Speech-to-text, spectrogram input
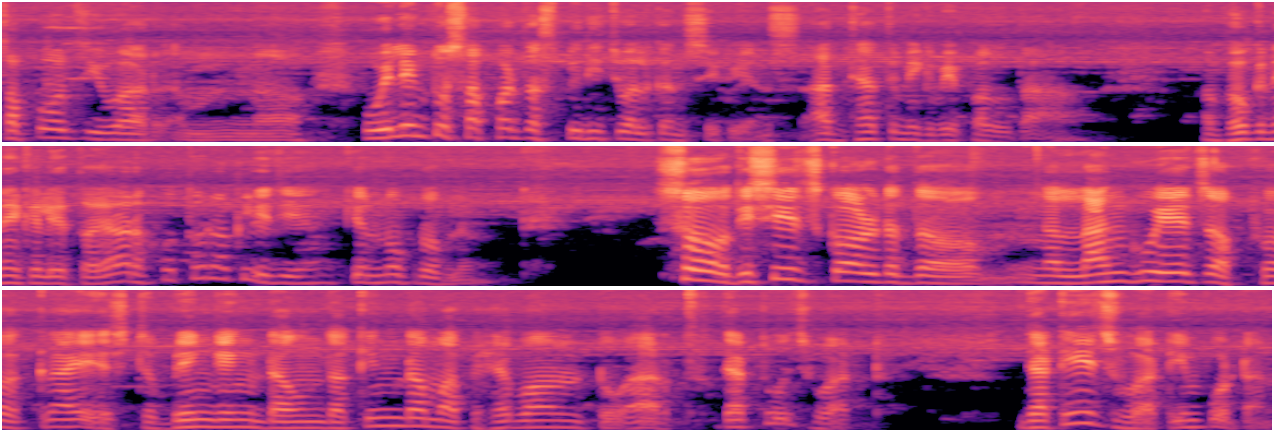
suppose you are willing to suffer the spiritual consequence आध्यात्मिक विफलता भोगने के लिए तैयार हो तो रख लीजिए कि नो प्रॉब्लम So this is called the mm, language of uh, Christ, bringing down the kingdom of heaven to earth. That was what. That is what important.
